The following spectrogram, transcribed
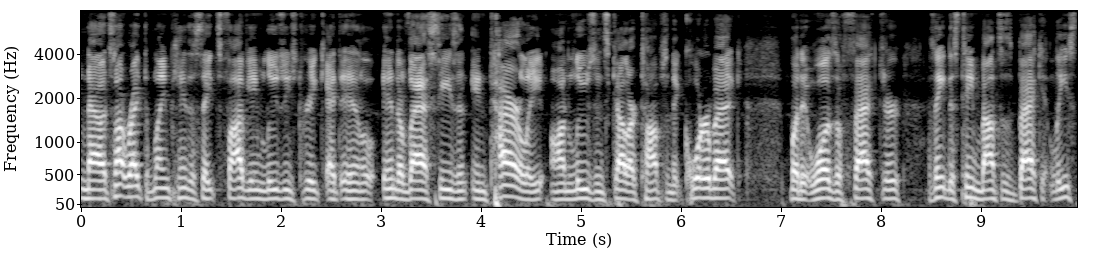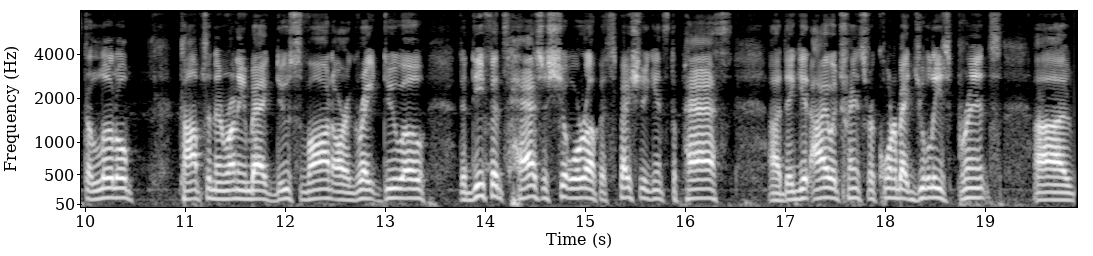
now, it's not right to blame Kansas State's five game losing streak at the end of last season entirely on losing Skylar Thompson at quarterback, but it was a factor. I think this team bounces back at least a little. Thompson and running back Deuce Vaughn are a great duo. The defense has to shore up, especially against the pass. Uh, they get Iowa transfer cornerback Julius Brents uh,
